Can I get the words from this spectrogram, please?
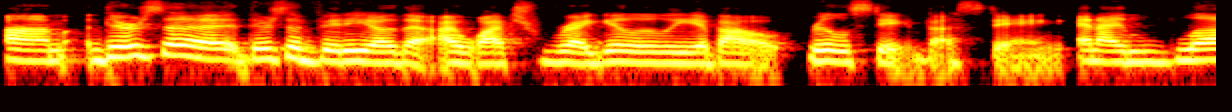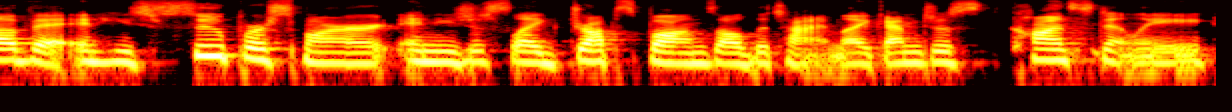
um, there's a there's a video that I watch regularly about real estate investing, and I love it. And he's super smart, and he just like drops bombs all the time. Like I'm just constantly,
